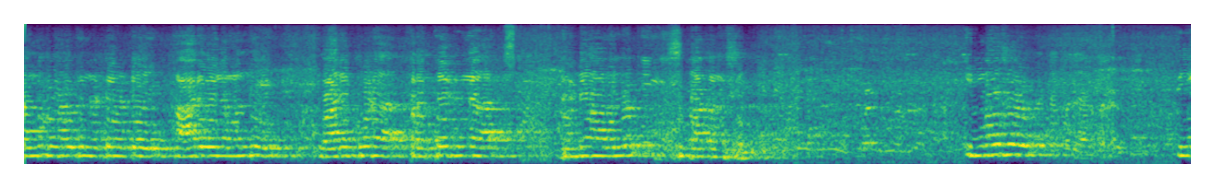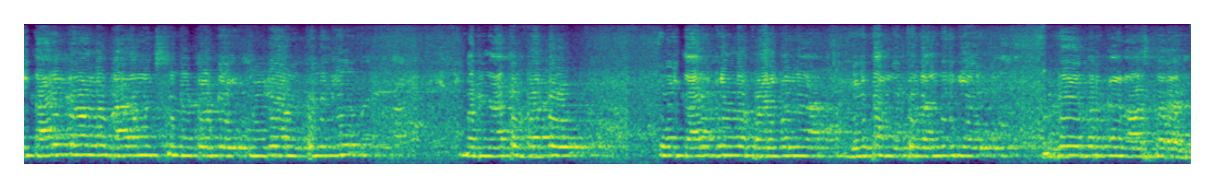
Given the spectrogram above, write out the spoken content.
అందుకోబోతున్నటువంటి ఆరు వేల మంది వారికి కూడా ప్రత్యేకంగా ధన్యవాదాలు శుభాకాంక్షలు. ఈరోజు ఈ కార్యక్రమంలో భాగమించుకున్నటువంటి మీడియా మిత్రులకి మరి నాతో పాటు ఈ కార్యక్రమంలో పాల్గొన్న మిగతా మిత్రులందరికీ హృదయపూర్వక నమస్కారాలు.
